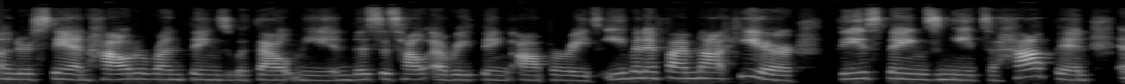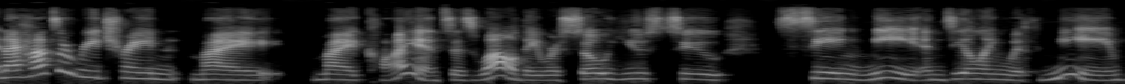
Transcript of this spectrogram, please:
understand how to run things without me and this is how everything operates. Even if i'm not here these things need to happen. And i had to retrain my my clients as well. They were so used to seeing me and dealing with me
